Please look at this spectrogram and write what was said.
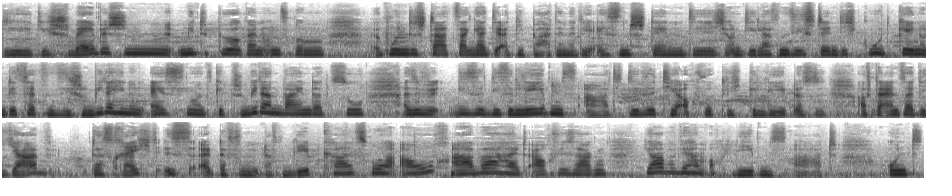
die, die schwäbischen Mitbürger in unserem Bundesstaat sagen, ja, die, die Badener, die essen ständig und die lassen sich ständig gut gehen und jetzt setzen sie sich schon wieder hin und essen und es gibt schon wieder einen Wein dazu. Also diese, diese Lebensart, die wird hier auch wirklich gelebt. Also auf der einen Seite, ja, das Recht ist, äh, davon, davon lebt Karlsruhe auch, aber halt auch, wir sagen, ja, aber wir haben auch Lebensart. Und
